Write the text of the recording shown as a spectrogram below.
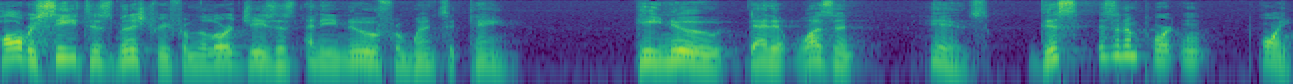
Paul received his ministry from the Lord Jesus and he knew from whence it came. He knew that it wasn't his. This is an important point.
